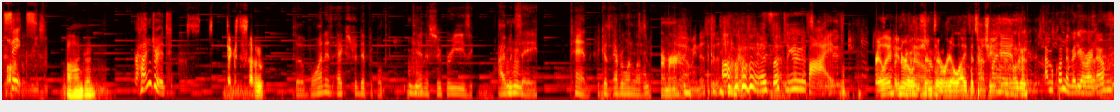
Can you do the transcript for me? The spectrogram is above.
6. A hundred. A 100. Six to seven. So one is extra difficult, Mhm. ten is super easy. I would Mhm. say ten because everyone loves me. Armor. Oh, it's so cute. 5. Really? In relation to real life, it's much Touch my easier. hand. I'm recording a video right now.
